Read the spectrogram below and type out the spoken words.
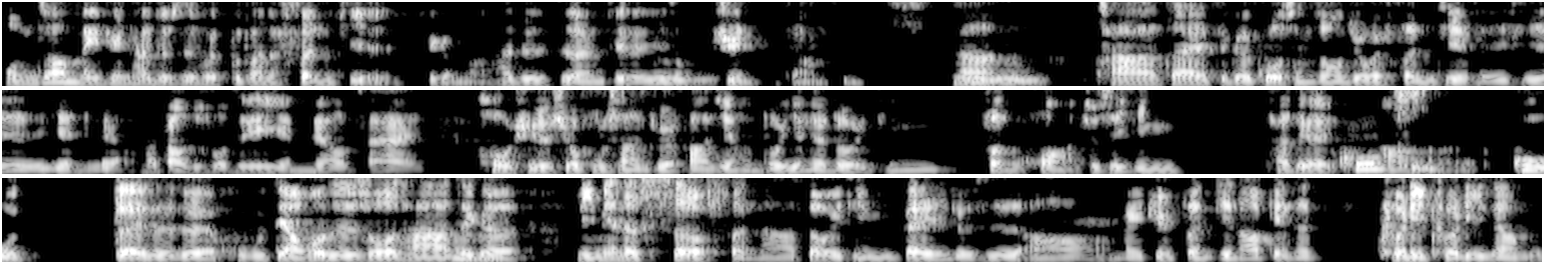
我们知道霉菌它就是会不断的分解这个嘛，它就是自然界的一种菌这样子。那它在这个过程中就会分解这一些颜料，那导致说这些颜料在后续的修复上，你就会发现很多颜料都已经粉化，就是已经。它这个啊固对对对糊掉，或者是说它这个里面的色粉啊都已经被就是啊霉菌分解，然后变成颗粒颗粒这样子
